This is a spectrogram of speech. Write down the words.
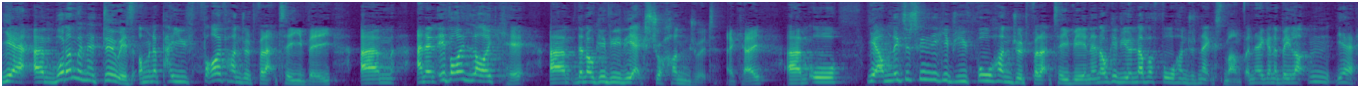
yeah, um, what I'm going to do is I'm going to pay you 500 for that TV, um, and then if I like it, um, then I'll give you the extra 100, okay? Um, or, yeah, I'm just going to give you 400 for that TV and then I'll give you another 400 next month. And they're going to be like, mm, yeah.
